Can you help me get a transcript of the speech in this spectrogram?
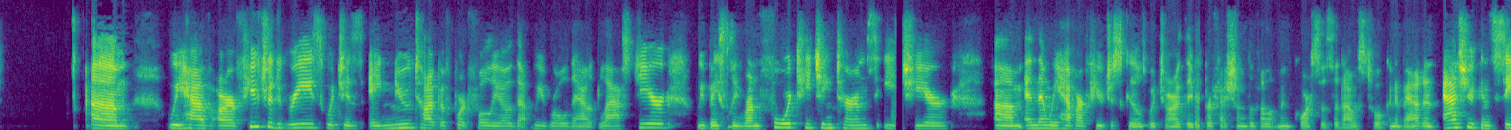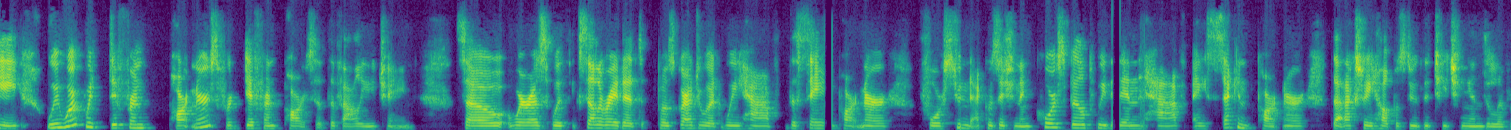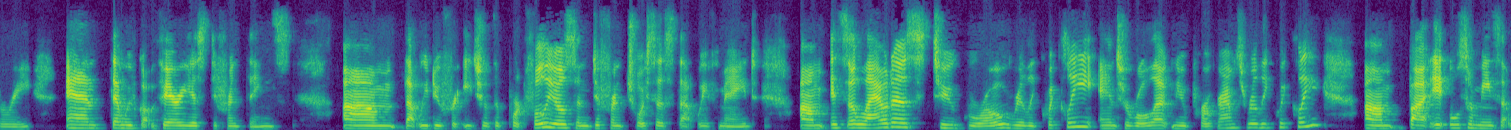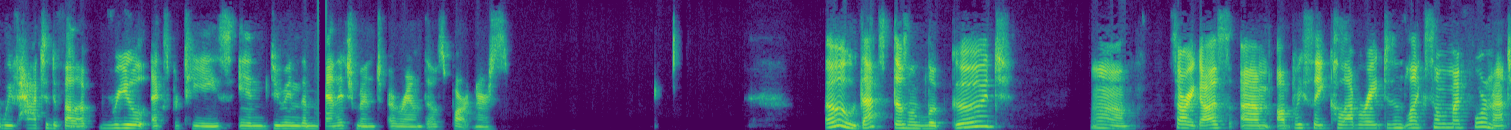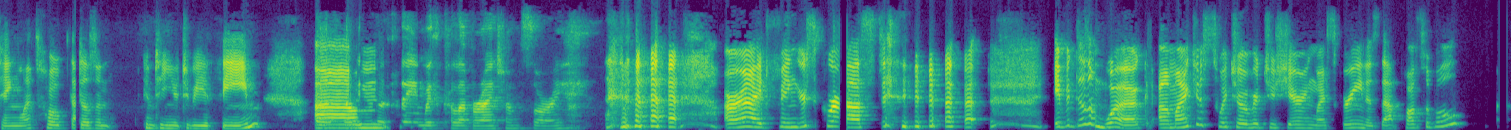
um, we have our future degrees, which is a new type of portfolio that we rolled out last year. We basically run four teaching terms each year. Um, and then we have our future skills, which are the professional development courses that I was talking about. And as you can see, we work with different partners for different parts of the value chain. So whereas with accelerated postgraduate, we have the same partner for student acquisition and course build, we then have a second partner that actually help us do the teaching and delivery. And then we've got various different things um, that we do for each of the portfolios and different choices that we've made. Um, it's allowed us to grow really quickly and to roll out new programs really quickly, um, but it also means that we've had to develop real expertise in doing the management around those partners. Oh, that doesn't look good. Oh, sorry guys. Um, obviously Collaborate doesn't like some of my formatting. Let's hope that doesn't continue to be a theme. Um, a theme with collaboration. Sorry. All right, fingers crossed. if it doesn't work, I might just switch over to sharing my screen. Is that possible,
